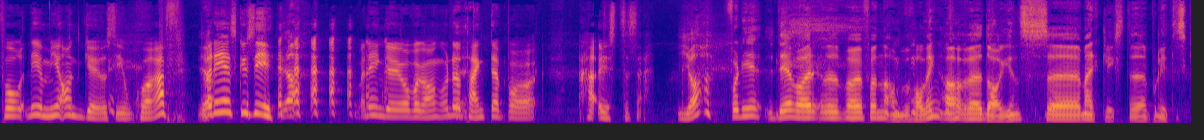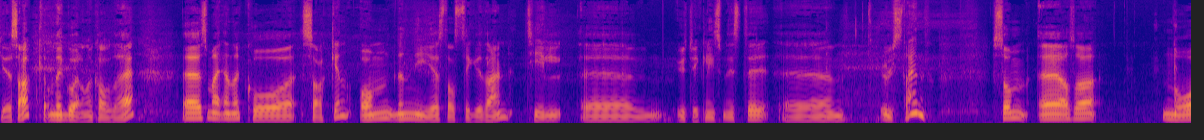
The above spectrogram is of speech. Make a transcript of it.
For det er jo mye annet gøy å si om KrF. Det var det jeg skulle si! Ja. var det en gøy overgang? Og da tenkte jeg på herr Øystese. Ja, fordi det var, var for en anbefaling av dagens uh, merkeligste politiske sak, om det går an å kalle det det. Uh, som er NRK-saken om den nye statssekretæren til uh, utviklingsminister Ulstein. Som altså nå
